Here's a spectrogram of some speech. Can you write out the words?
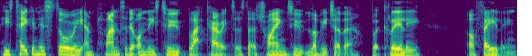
He's taken his story and planted it on these two black characters that are trying to love each other, but clearly are failing.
